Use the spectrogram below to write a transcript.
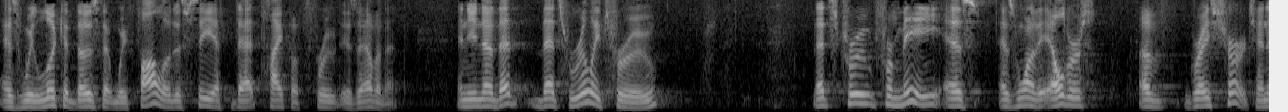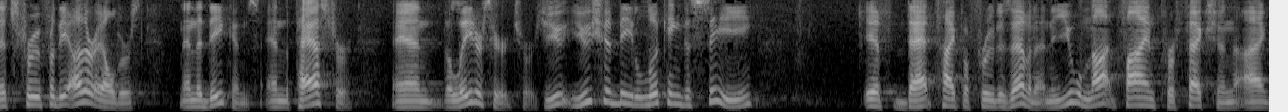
as we look at those that we follow to see if that type of fruit is evident. And you know, that, that's really true. That's true for me as, as one of the elders of Grace Church, and it's true for the other elders and the deacons and the pastor and the leaders here at church. You, you should be looking to see if that type of fruit is evident. And you will not find perfection. I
